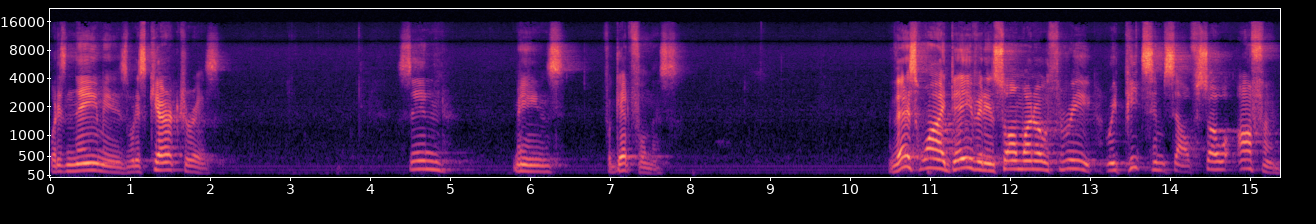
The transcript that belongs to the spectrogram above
what his name is, what his character is. Sin means forgetfulness. And that is why David in Psalm 103 repeats himself so often.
